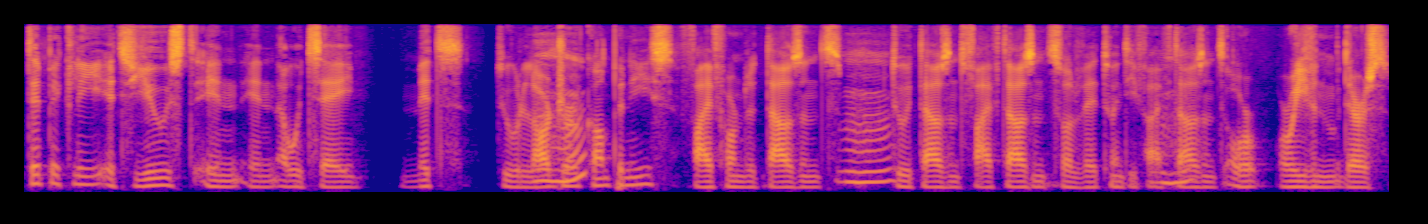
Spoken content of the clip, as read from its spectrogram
typically it's used in in I would say mid to larger Mm-hmm. companies, 500,000, 2,000, 5,000, Solvay 25,000, or or even there's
